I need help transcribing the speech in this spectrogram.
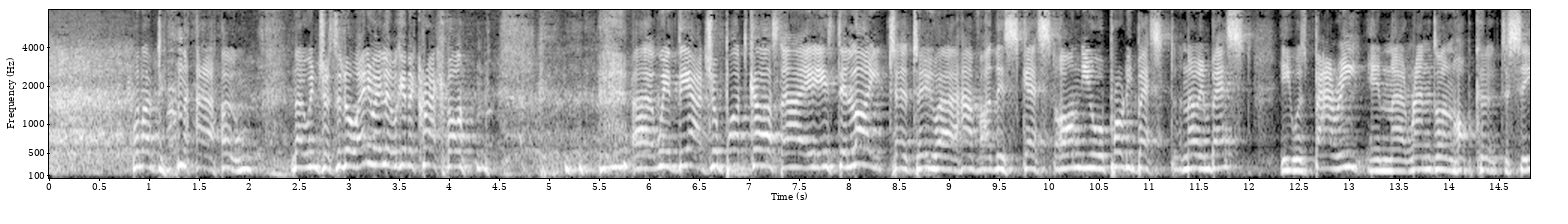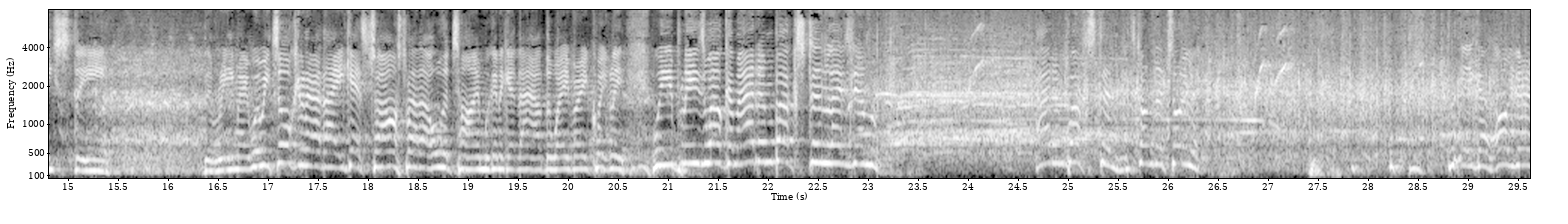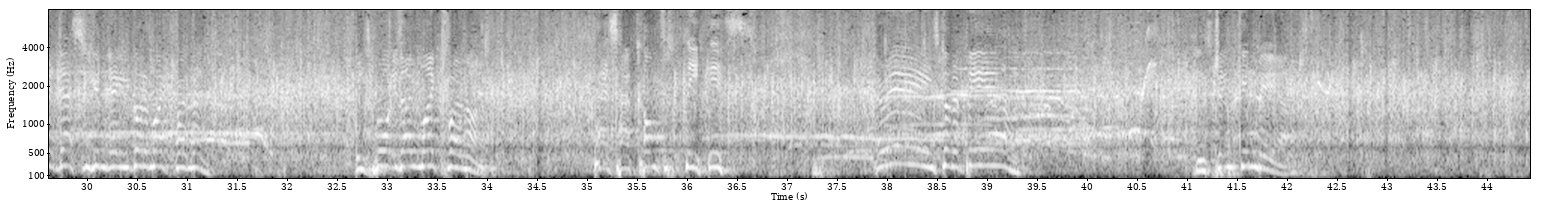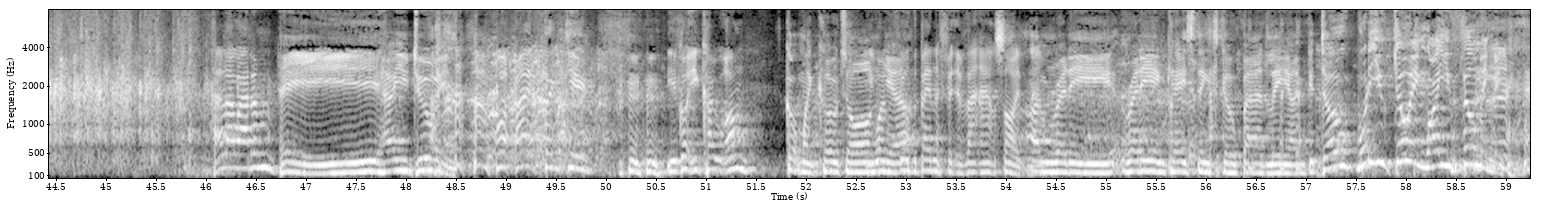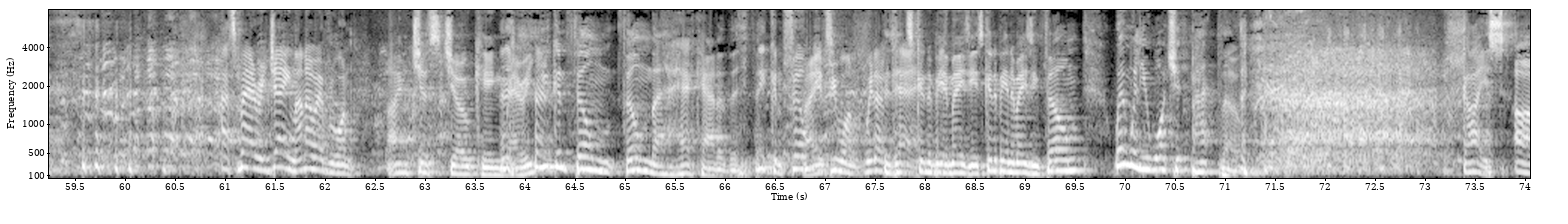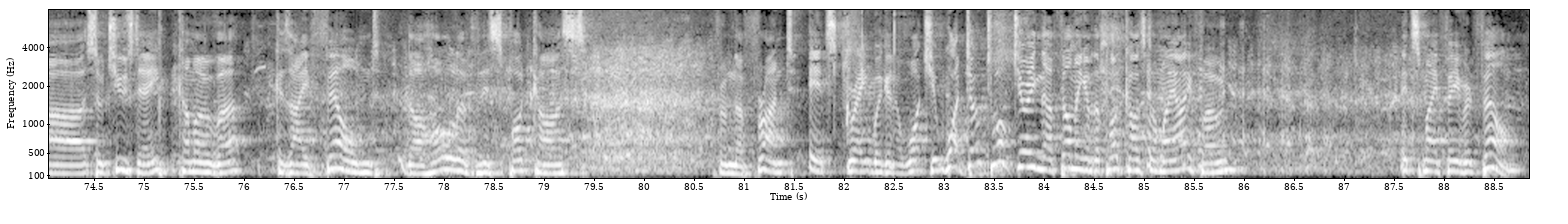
When I've done that at home, no interest at all. Anyway, look, we're going to crack on. Uh, with the actual podcast, uh, it is delight to uh, have uh, this guest on. You will probably best know him best. He was Barry in uh, Randall and Hopkirk Deceased, the the remake. We'll be talking about that. He gets asked about that all the time. We're going to get that out of the way very quickly. Will you please welcome Adam Buxton, ladies and gentlemen? Adam Buxton. He's gone to the toilet. There you go. There, that's you can. You've got a microphone there. He's brought his own microphone on. That's how confident he is. Hooray! He's got a beer. He's drinking beer. Hello, Adam. Hey, how you doing? All right, thank you. You got your coat on. Got my coat on. You won't yeah. feel the benefit of that outside now. I'm ready, ready in case things go badly. I'm good. Don't. What are you doing? Why are you filming me? That's Mary Jane. I know everyone. I'm just joking, Mary. You can film film the heck out of this thing. You can film it if you want. We don't Because it's going to be amazing. It's going to be an amazing film. When will you watch it back, though? Guys, uh, so Tuesday, come over because I filmed the whole of this podcast from the front. It's great. We're going to watch it. What? Don't talk during the filming of the podcast on my iPhone. It's my favorite film.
